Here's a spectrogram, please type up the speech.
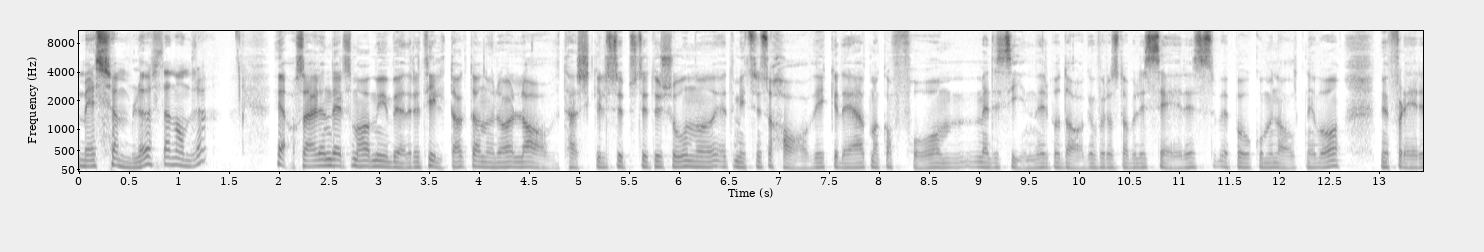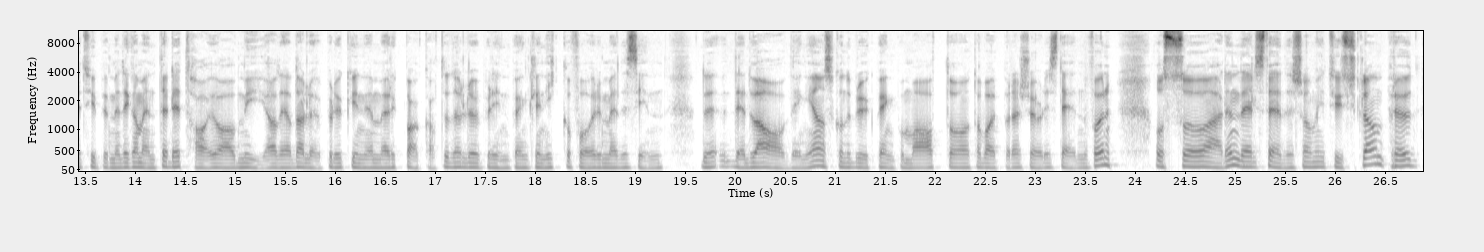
mer sømløst enn andre? Ja, så er det en del som har mye bedre tiltak da, når du har lavterskelsubstitusjon. og Etter mitt syn så har vi ikke det at man kan få medisiner på dagen for å stabiliseres på kommunalt nivå med flere typer medikamenter. Det tar jo av mye av det. Da løper du ikke inn i en mørk bakgate. Da løper du inn på en klinikk og får medisinen. Det, du er avhengig av. Så kan du bruke penger på mat og ta vare på deg sjøl istedenfor. Og så er det en del steder som i Tyskland prøvd,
